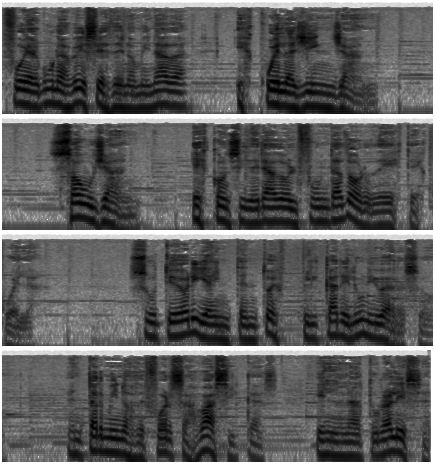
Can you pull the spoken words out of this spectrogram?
fue algunas veces denominada escuela Yin Yang. Zhou Yang es considerado el fundador de esta escuela. Su teoría intentó explicar el universo en términos de fuerzas básicas en la naturaleza,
